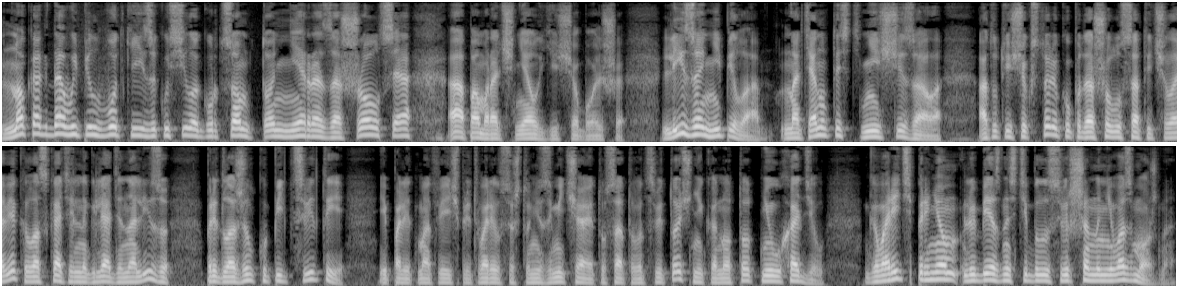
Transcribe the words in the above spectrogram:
Но когда выпил водки и закусил огурцом, то не разошелся, а помрачнел еще больше. Лиза не пила, натянутость не исчезала, а тут еще к столику подошел усатый человек и, ласкательно глядя на Лизу, предложил купить цветы. И Полит Матвеевич притворился, что не замечает усатого цветочника, но тот не уходил. Говорить при нем любезности было совершенно невозможно.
